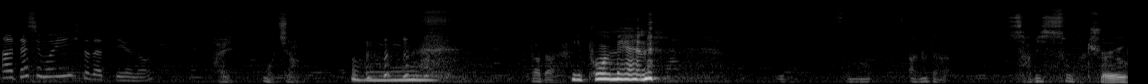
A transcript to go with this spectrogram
私もいい人だっていうのたはいもちろん Oh, ただ you poor man. 寂しそうだ、True.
